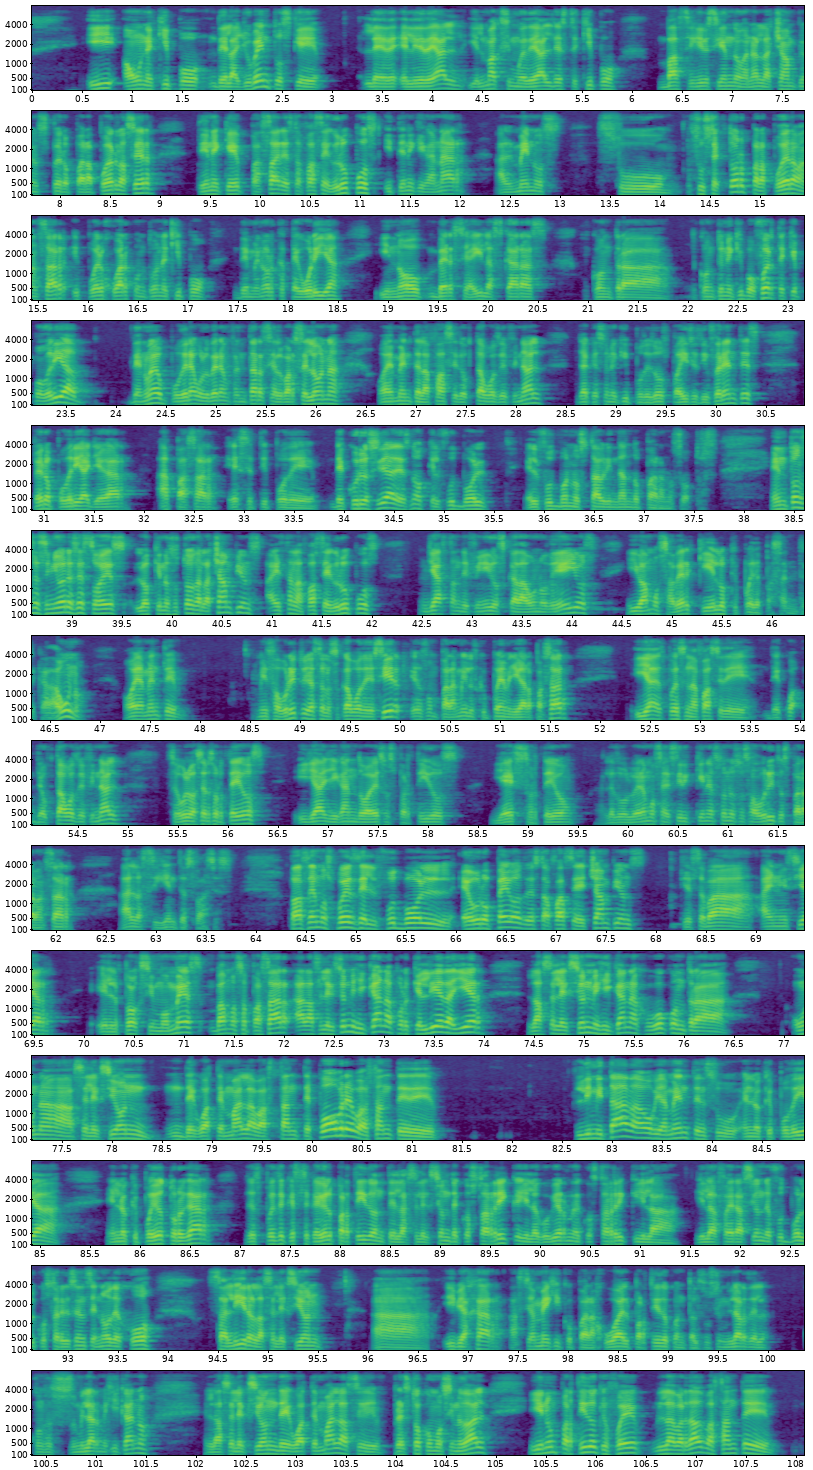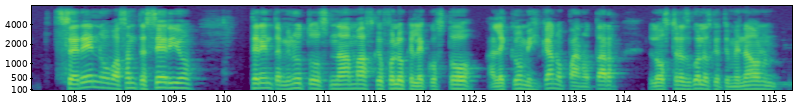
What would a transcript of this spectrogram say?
y a un equipo de la Juventus que el ideal y el máximo ideal de este equipo va a seguir siendo ganar la Champions, pero para poderlo hacer tiene que pasar esta fase de grupos y tiene que ganar al menos su, sector para poder avanzar y poder jugar contra un equipo de menor categoría y no verse ahí las caras contra, contra un equipo fuerte que podría de nuevo podría volver a enfrentarse al Barcelona, obviamente la fase de octavos de final, ya que son equipos de dos países diferentes, pero podría llegar a pasar ese tipo de, curiosidades, ¿no? Que el fútbol, el fútbol nos está brindando para nosotros. Entonces, señores, esto es lo que nos otorga la Champions. Ahí están la fase de grupos, ya están definidos cada uno de ellos y vamos a ver qué es lo que puede pasar entre cada uno. Obviamente, mis favoritos ya se los acabo de decir, esos son para mí los que pueden llegar a pasar. Y ya después en la fase de, octavos de final se vuelve a hacer sorteos y ya llegando a esos partidos y a ese sorteo les volveremos a decir quiénes son nuestros favoritos para avanzar a las siguientes fases. Pasemos pues del fútbol europeo de esta fase de Champions que se va a iniciar el próximo mes. Vamos a pasar a la selección mexicana porque el día de ayer la selección mexicana jugó contra una selección de Guatemala bastante pobre, bastante limitada obviamente en, su, en, lo que podía, en lo que podía otorgar después de que se cayó el partido ante la selección de Costa Rica y el gobierno de Costa Rica y la, y la Federación de Fútbol costarricense no dejó salir a la selección y viajar hacia México para jugar el partido contra su similar, del, su similar mexicano. La selección de Guatemala se prestó como sinodal y en un partido que fue, la verdad, bastante sereno, bastante serio. 30 minutos nada más que fue lo que le costó al equipo mexicano para anotar los tres goles que terminaron,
